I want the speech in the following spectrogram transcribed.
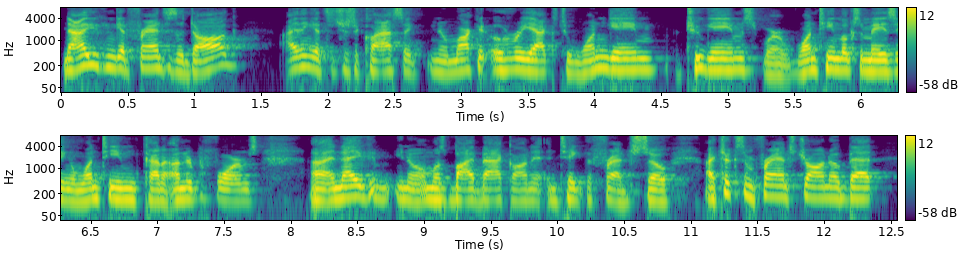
Now you can get France as a dog. I think it's just a classic, you know, market overreacts to one game, two games where one team looks amazing and one team kind of underperforms. Uh, and now you can, you know, almost buy back on it and take the French. So I took some France, draw no bet.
